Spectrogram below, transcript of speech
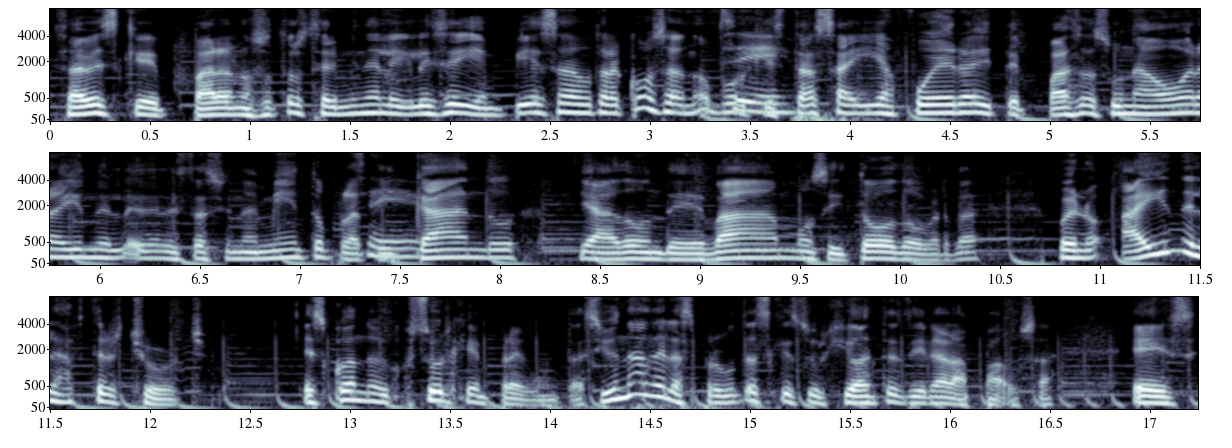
sabes que para nosotros termina la iglesia y empieza otra cosa, ¿no? Porque estás ahí afuera y te pasas una hora ahí en el, estacionamiento platicando y a dónde vamos y todo, ¿verdad? Bueno, ahí en el After Church es cuando surgen preguntas. Y una de las preguntas que surgió antes de ir a la pausa es,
